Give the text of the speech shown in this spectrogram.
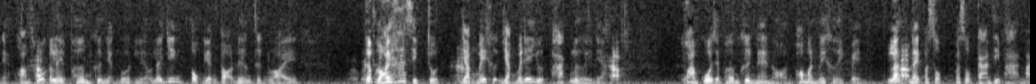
เนี่ยความกลัวครับ ก็เลยเพิ่มขึ้นอย่างรวดเร็ว และยิ่งตกอย่างต่อเนื่องถึงร้อยเกือบร้อยห้าสิบจุดฮะอย่างไม่คืออย่างไม่ได้หยุดพักเลยเนี่ย ครับ ความกลัวจะเพิ่มขึ้นแน่นอน เพราะมันไม่เคยเป็น และครับ ในประสบประสบการณ์ที่ผ่านมา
